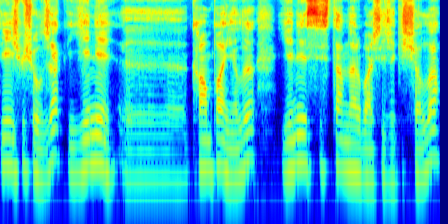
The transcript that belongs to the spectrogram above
değişmiş olacak. Yeni e, kampanyalı yeni sistemler başlayacak inşallah.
